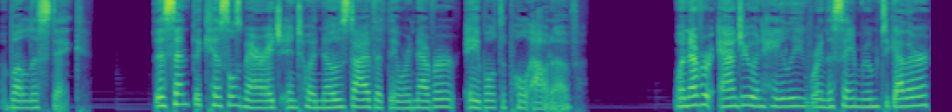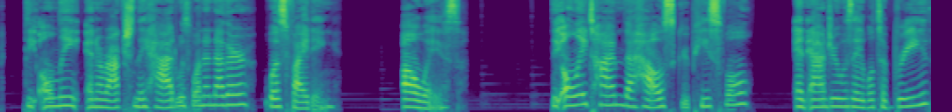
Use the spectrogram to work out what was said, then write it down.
ballistic. This sent the Kissels' marriage into a nosedive that they were never able to pull out of. Whenever Andrew and Haley were in the same room together, the only interaction they had with one another was fighting. Always. The only time the house grew peaceful and Andrew was able to breathe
